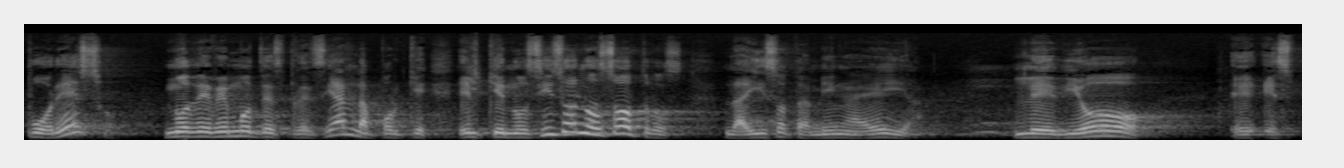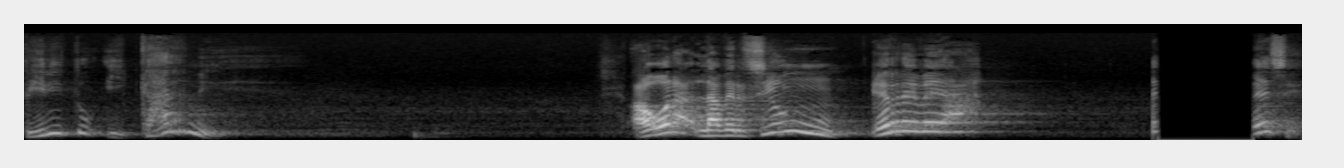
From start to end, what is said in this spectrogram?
Por eso no debemos despreciarla, porque el que nos hizo a nosotros, la hizo también a ella. Le dio eh, espíritu y carne. Ahora, la versión RBA, ese,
